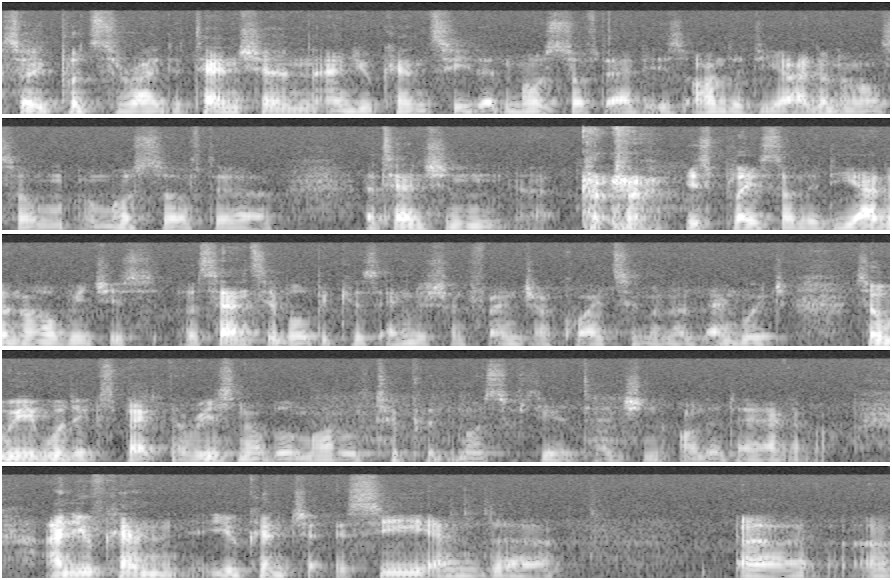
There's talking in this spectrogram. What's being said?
so it puts the right attention, and you can see that most of that is on the diagonal. So most of the attention uh, is placed on the diagonal, which is uh, sensible because English and French are quite similar language. So we would expect a reasonable model to put most of the attention on the diagonal. And you can you can see and uh, uh, uh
